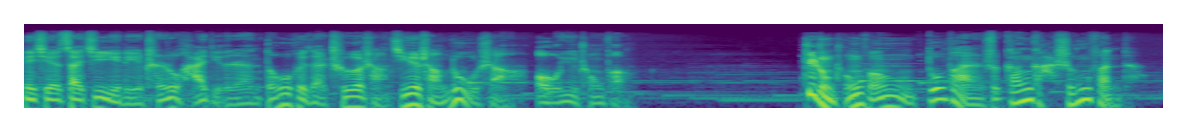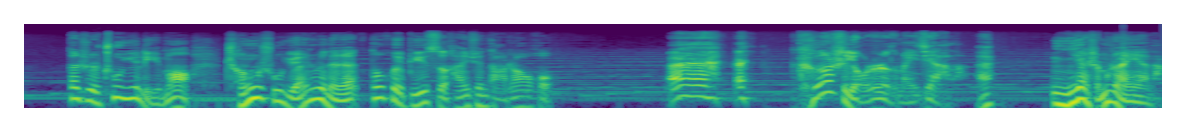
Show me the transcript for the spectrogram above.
那些在记忆里沉入海底的人，都会在车上、街上、路上偶遇重逢。这种重逢多半是尴尬生分的，但是出于礼貌，成熟圆润的人都会彼此寒暄打招呼。哎哎哎，可是有日子没见了。哎，你念什么专业呢？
